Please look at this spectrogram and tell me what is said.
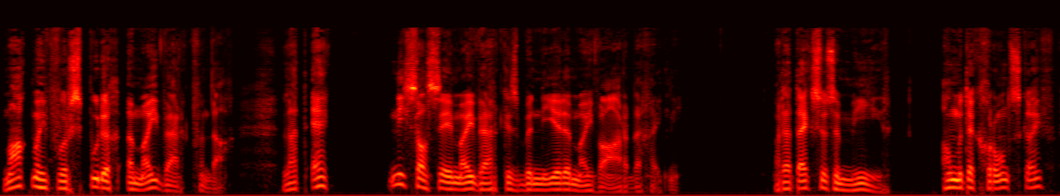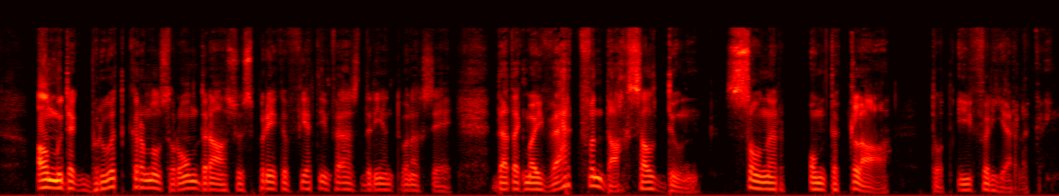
Maak my voorspoedig in my werk vandag. Laat ek nie sal sê my werk is benede my waardigheid nie. Maar dat ek soos 'n muur, al moet ek grond skuif, al moet ek broodkrummels ronddra, so Spreuke 14 vers 23 sê, dat ek my werk vandag sal doen sonder om te kla tot U verheerliking.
